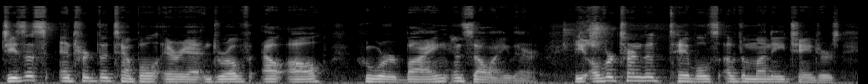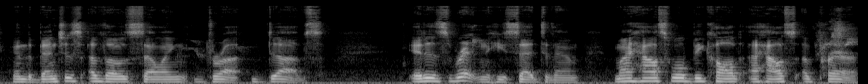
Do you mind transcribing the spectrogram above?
Jesus entered the temple area and drove out all who were buying and selling there. He overturned the tables of the money changers and the benches of those selling doves. It is written, he said to them, My house will be called a house of prayer,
